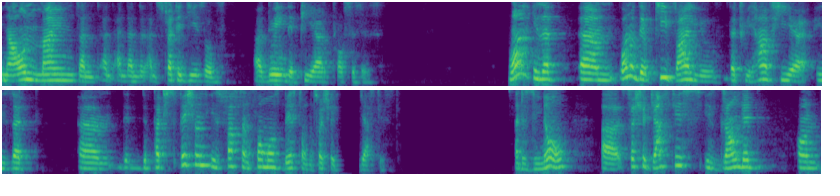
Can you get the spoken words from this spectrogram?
in our own minds and, and, and, and strategies of uh, doing the PR processes? One is that um, one of the key value that we have here is that um, the, the participation is first and foremost based on social justice. And as we know, uh, social justice is grounded on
